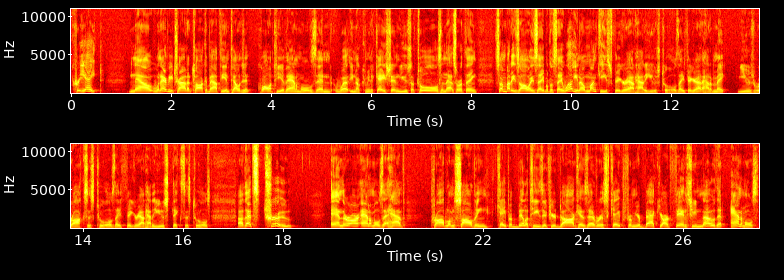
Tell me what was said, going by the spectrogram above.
create. Now, whenever you try to talk about the intelligent quality of animals and well, you know, communication, use of tools, and that sort of thing, somebody's always able to say, "Well, you know, monkeys figure out how to use tools. They figure out how to make use rocks as tools. They figure out how to use sticks as tools." Uh, that's true, and there are animals that have problem solving capabilities. If your dog has ever escaped from your backyard fence, you know that animals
